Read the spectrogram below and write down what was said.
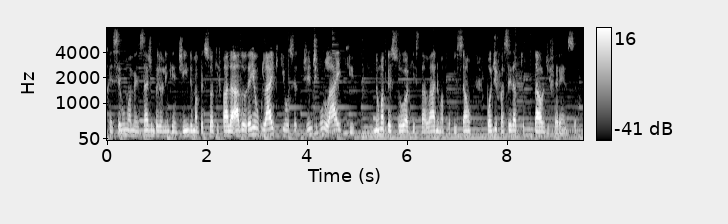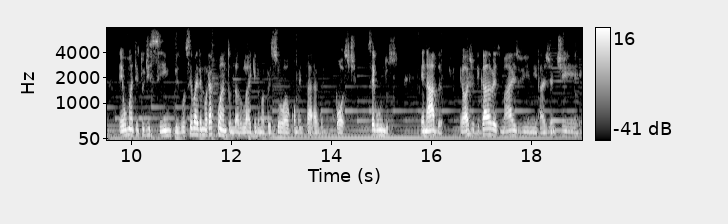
recebo uma mensagem pelo LinkedIn de uma pessoa que fala: adorei o like que você. Gente, um like numa pessoa que está lá numa profissão pode fazer a total diferença. É uma atitude simples. Você vai demorar quanto dar o like numa pessoa ou comentar algum post? Segundos. É nada. Eu acho que cada vez mais, Vini, a gente,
